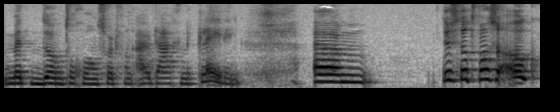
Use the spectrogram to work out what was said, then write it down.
met dan toch wel een soort van uitdagende kleding. Um, dus dat was ook,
